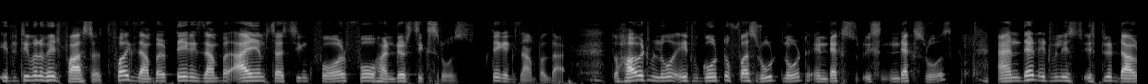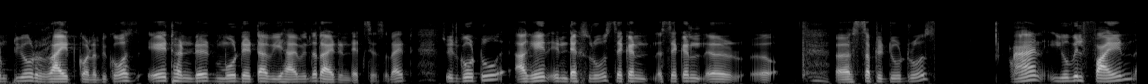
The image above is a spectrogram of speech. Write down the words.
it retrieval very faster for example take example i am searching for 406 rows take example that. So how it will go it will go to first root node index index rows and then it will split down to your right corner because 800 more data we have in the right indexes right? So it go to again index rows second second uh, uh, uh, substitute rows and you will find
